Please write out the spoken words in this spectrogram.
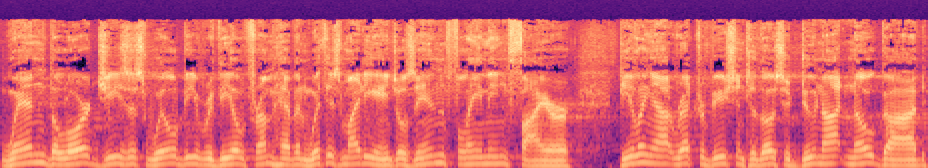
when the Lord Jesus will be revealed from heaven with his mighty angels in flaming fire, dealing out retribution to those who do not know God,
